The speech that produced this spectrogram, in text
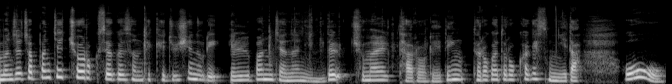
먼저 첫 번째 초록색을 선택해 주신 우리 1번 전화님들 주말 타로 리딩 들어가도록 하겠습니다. 오,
